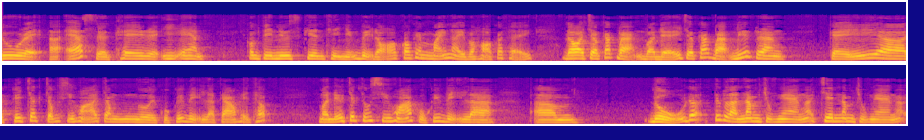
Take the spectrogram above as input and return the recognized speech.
U uh, S K E N. Công ty New Skin thì những vị đó có cái máy này và họ có thể đo cho các bạn và để cho các bạn biết rằng cái uh, cái chất chống oxy hóa trong người của quý vị là cao hay thấp. Mà nếu chất chống oxy hóa của quý vị là um, đủ đó tức là 50 ngàn á, trên 50 ngàn á,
